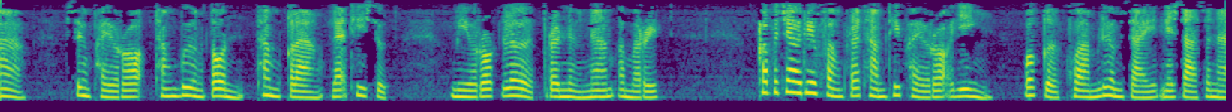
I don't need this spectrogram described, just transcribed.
มาก ซึ่งไพเราะทั้งเบื้องต้น ท่ามกลางและที่สุด มีรสเลิศประหนึ่งน้ำอมฤต ข้าพเจ้าเรียกฟังพระธรรมที่ไพเราะยิ่ง ว่าเกิดความเลื่อมใสในศาสนา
